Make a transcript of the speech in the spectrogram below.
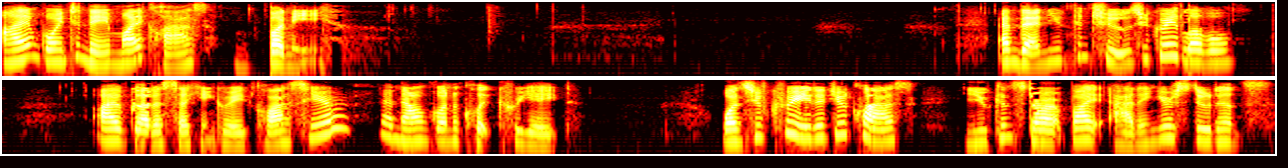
I am going to name my class Bunny. And then you can choose your grade level. I've got a second grade class here, and now I'm going to click Create. Once you've created your class, you can start by adding your students.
